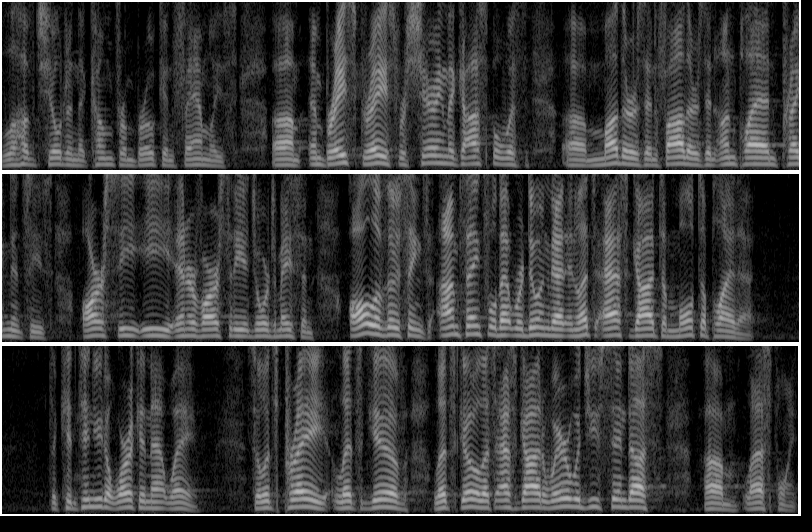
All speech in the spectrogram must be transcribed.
love children that come from broken families. Um, embrace grace. We're sharing the gospel with uh, mothers and fathers in unplanned pregnancies. RCE, InterVarsity at George Mason. All of those things. I'm thankful that we're doing that, and let's ask God to multiply that, to continue to work in that way. So let's pray, let's give, let's go, let's ask God, where would you send us? Um, last point.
